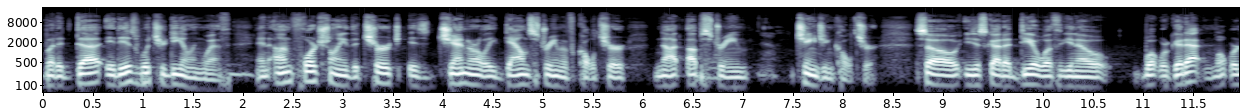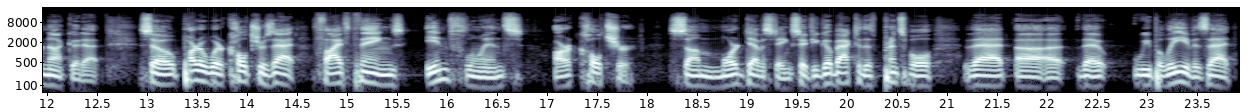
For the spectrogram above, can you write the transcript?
but it do, it is what you're dealing with. Mm. And unfortunately, the church is generally downstream of culture, not upstream. Yeah. Yeah changing culture. So you just got to deal with, you know, what we're good at and what we're not good at. So part of where culture's at, five things influence our culture. Some more devastating. So if you go back to the principle that uh, that we believe is that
